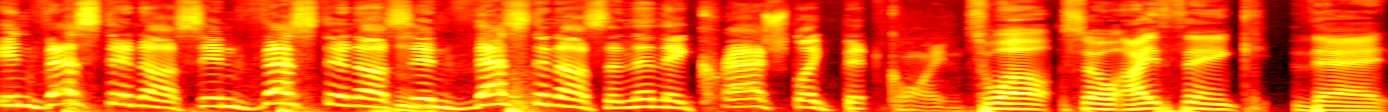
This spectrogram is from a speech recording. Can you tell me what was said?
invest in us, invest in us, Hmm. invest in us, and then they crashed like Bitcoin. So, well, so I think that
